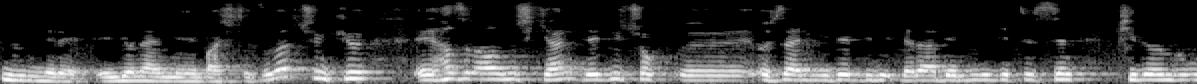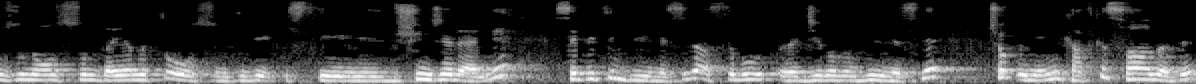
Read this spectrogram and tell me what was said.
ürünlere e, yönelmeye başladılar. Çünkü e, hazır almışken ve birçok e, özelliği de beraberinde getirsin, pil ömrü uzun olsun, dayanıklı olsun gibi iste- düşüncelerle sepetin büyümesi de aslında bu e, cironun büyümesine çok önemli katkı sağladı.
